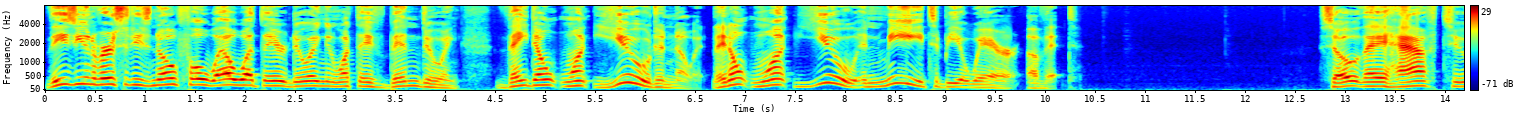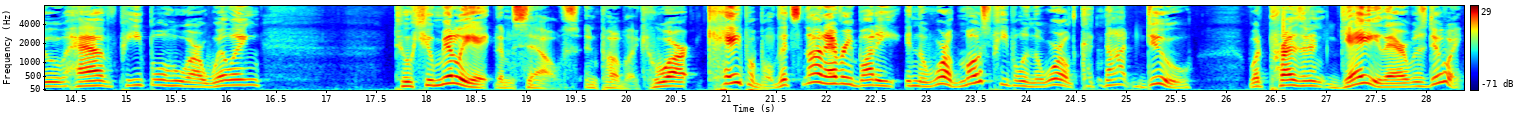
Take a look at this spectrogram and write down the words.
These universities know full well what they are doing and what they've been doing. They don't want you to know it. They don't want you and me to be aware of it. So they have to have people who are willing to humiliate themselves in public, who are capable. That's not everybody in the world. Most people in the world could not do what President Gay there was doing.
